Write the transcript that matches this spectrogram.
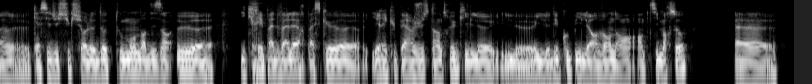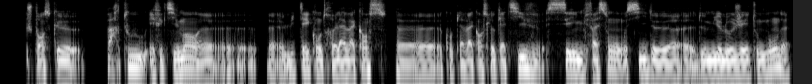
euh, casser du sucre sur le dos de tout le monde en disant eux, ils créent pas de valeur parce que ils récupèrent juste un truc, ils le, ils le, ils le découpent, ils le revendent en, en petits morceaux. je pense que partout, effectivement, euh, euh, lutter contre la vacance, euh, contre la vacance locative, c'est une façon aussi de, mieux loger tout le monde.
